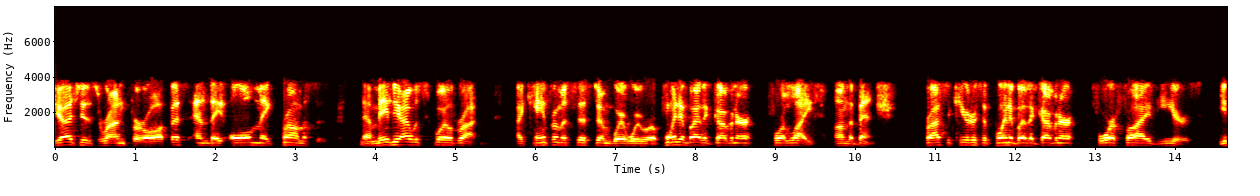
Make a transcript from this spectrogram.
judges run for office, and they all make promises. Now, maybe I was spoiled rotten. I came from a system where we were appointed by the governor for life on the bench. Prosecutors appointed by the governor for five years. You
